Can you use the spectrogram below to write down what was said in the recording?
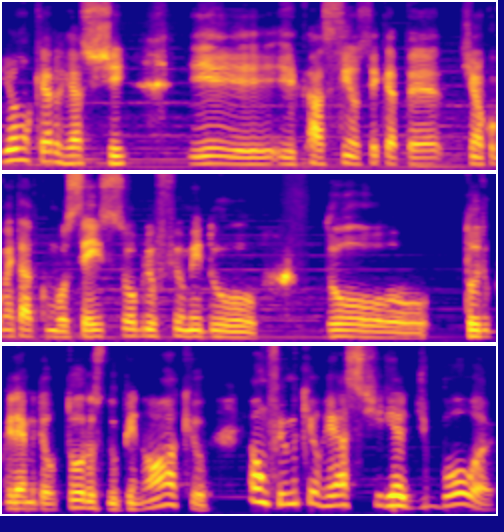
E eu não quero reassistir. E, e assim, eu sei que até tinha comentado com vocês sobre o filme do. do do Guilherme Del Toro, do Pinóquio, é um filme que eu reassistiria de boa.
